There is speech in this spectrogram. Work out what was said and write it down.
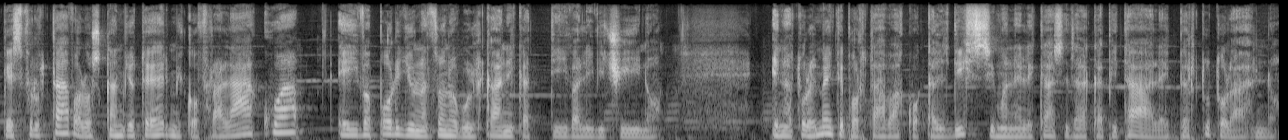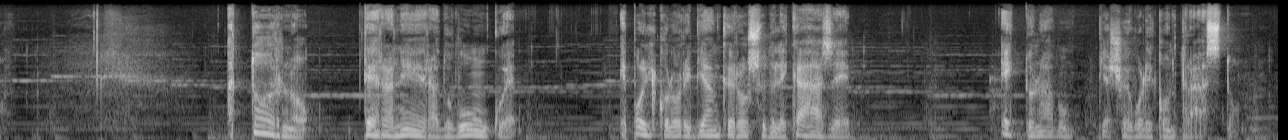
che sfruttava lo scambio termico fra l'acqua e i vapori di una zona vulcanica attiva lì vicino e naturalmente portava acqua caldissima nelle case della capitale per tutto l'anno. Attorno, terra nera dovunque, e poi il colore bianco e rosso delle case, e donava un piacevole contrasto.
